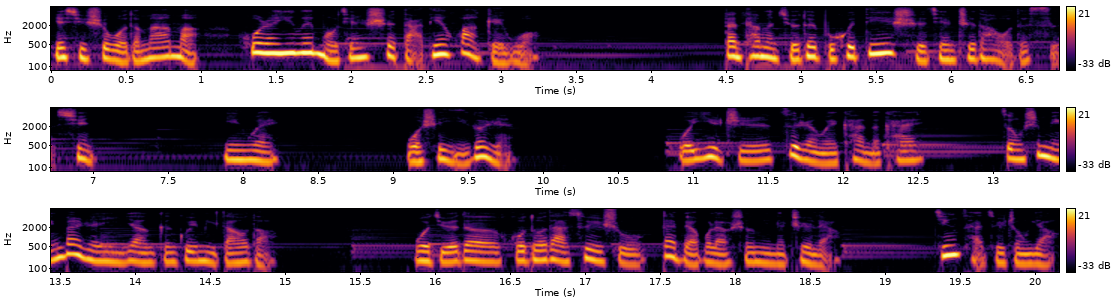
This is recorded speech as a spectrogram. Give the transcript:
也许是我的妈妈忽然因为某件事打电话给我，但他们绝对不会第一时间知道我的死讯，因为我是一个人。我一直自认为看得开，总是明白人一样跟闺蜜叨叨。我觉得活多大岁数代表不了生命的质量，精彩最重要。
